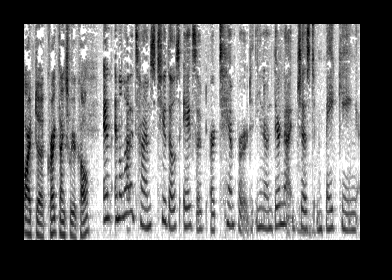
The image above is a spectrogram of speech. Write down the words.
All right, uh, Craig, thanks for your call. And and a lot of times too, those eggs are, are tempered. You know, they're not just making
